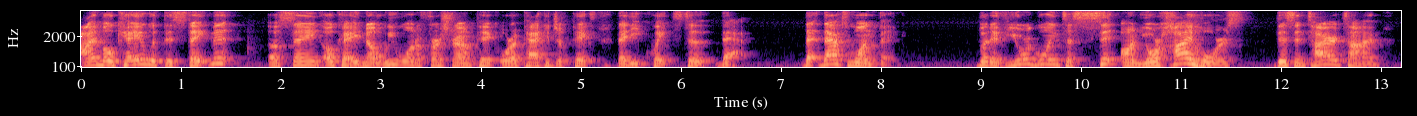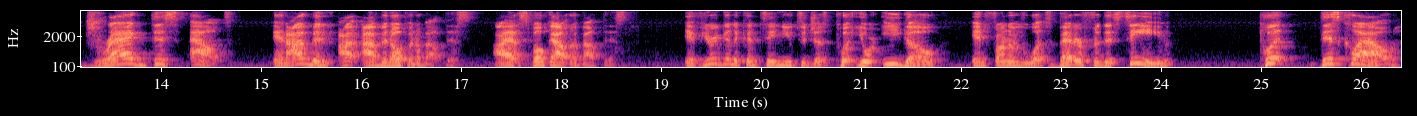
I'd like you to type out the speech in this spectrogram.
I'm okay with this statement of saying, okay, no, we want a first round pick or a package of picks that equates to that. That that's one thing. But if you're going to sit on your high horse this entire time, drag this out, and I've been I, I've been open about this. I have spoke out about this. If you're going to continue to just put your ego in front of what's better for this team, put this cloud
